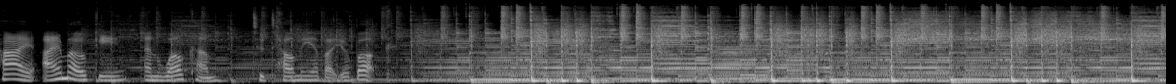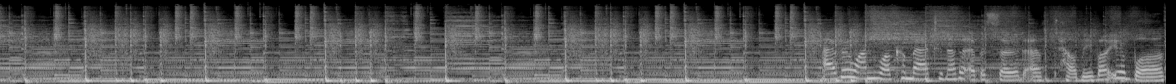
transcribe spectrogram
Hi, I'm Oki, and welcome to Tell Me About Your Book. Hi, everyone. Welcome back to another episode of Tell Me About Your Book.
